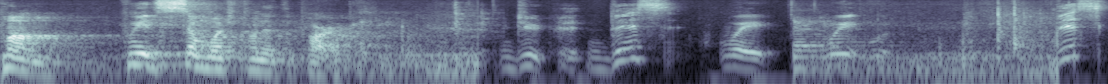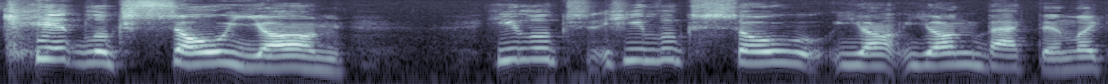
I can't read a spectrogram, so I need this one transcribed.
Mom, we had so much fun at the park. dude this wait wait, wait. this kid looks so young he looks he looks so young young back then like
